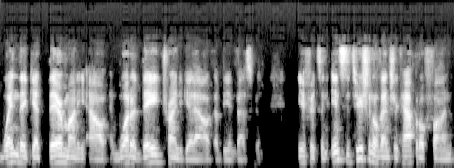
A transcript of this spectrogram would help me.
when they get their money out and what are they trying to get out of the investment. if it's an institutional venture capital fund,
